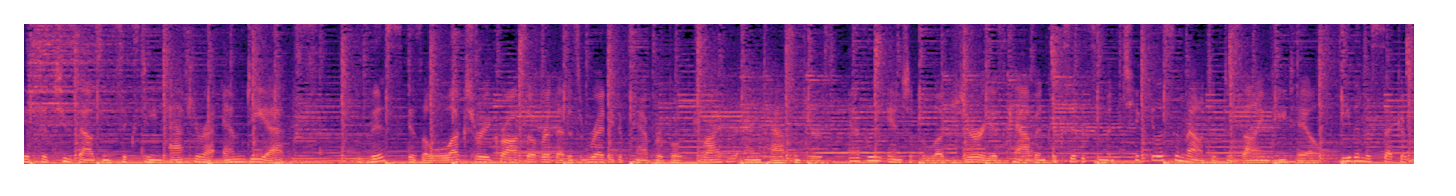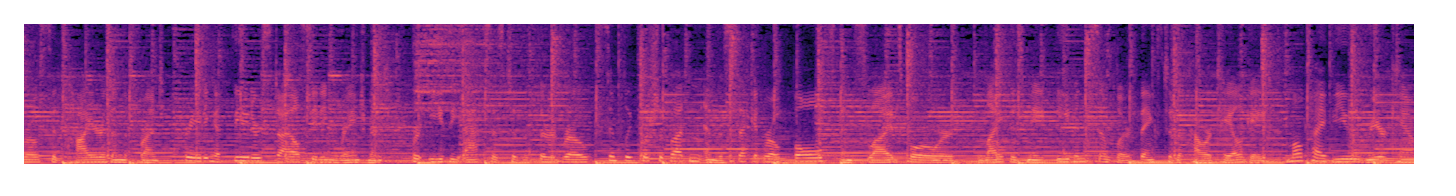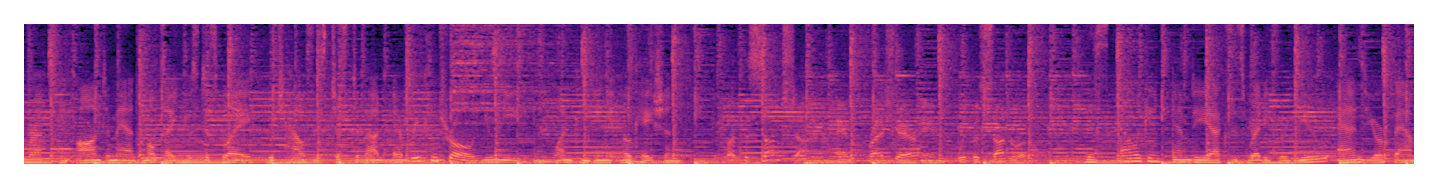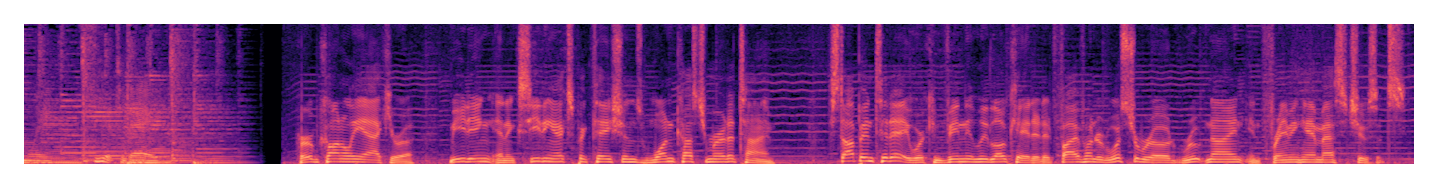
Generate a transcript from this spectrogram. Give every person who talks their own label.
Speaker 1: It's a 2016 Acura MDX. This is a luxury crossover that is ready to pamper both driver and passengers. Every inch of the luxurious cabin exhibits a meticulous amount of design detail. Even the second row sits higher than the front, creating a theater-style seating arrangement. For easy access to the third row, simply push a button and the second row folds and slides forward. Life is made even simpler thanks to the power tailgate, multi-view rear camera, and on-demand multi-use display, which houses just about every control you need in one convenient location.
Speaker 2: Let the sun shine and fresh air in with the sunroof.
Speaker 1: This elegant MDX is ready for you and your family. See it today.
Speaker 3: Herb Connolly Acura, meeting and exceeding expectations one customer at a time. Stop in today. We're conveniently located at 500 Worcester Road, Route 9 in Framingham, Massachusetts.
